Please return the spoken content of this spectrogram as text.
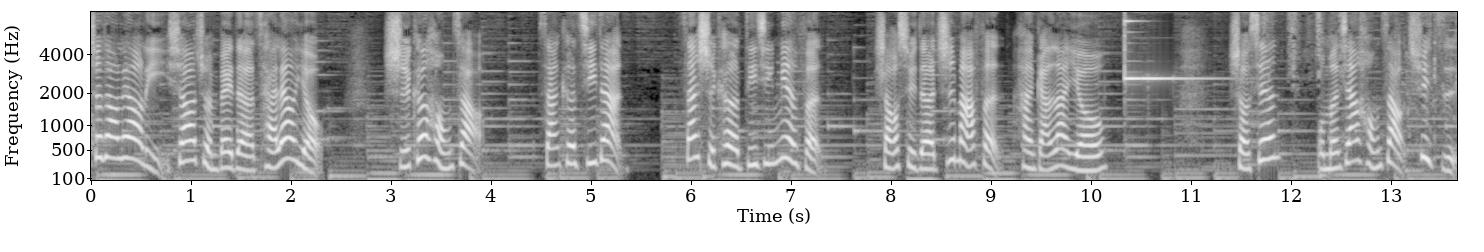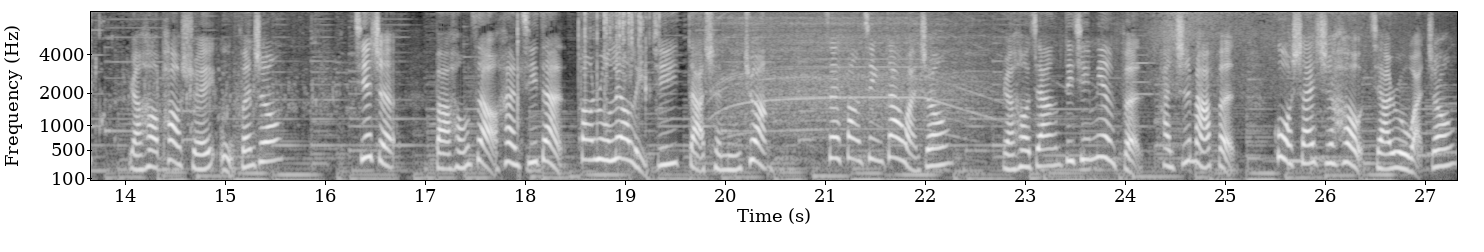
这道料理需要准备的材料有：十颗红枣、三颗鸡蛋、三十克低筋面粉、少许的芝麻粉和橄榄油。首先，我们将红枣去籽，然后泡水五分钟。接着，把红枣和鸡蛋放入料理机打成泥状，再放进大碗中，然后将低筋面粉和芝麻粉过筛之后加入碗中。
